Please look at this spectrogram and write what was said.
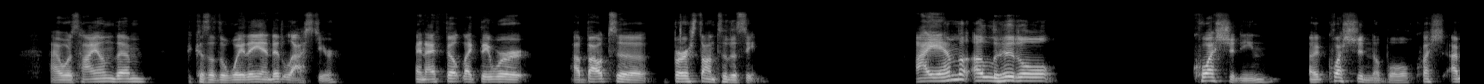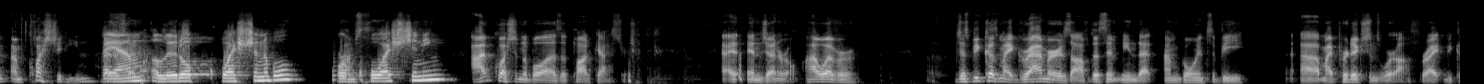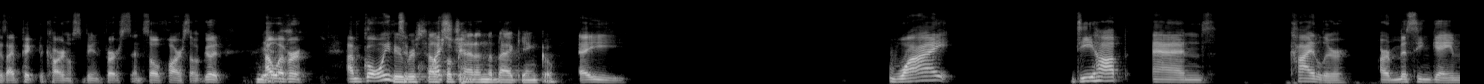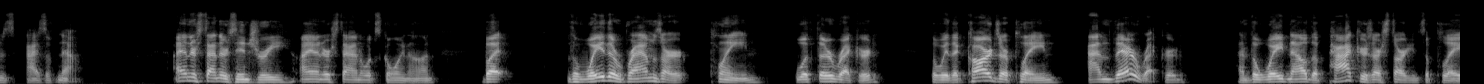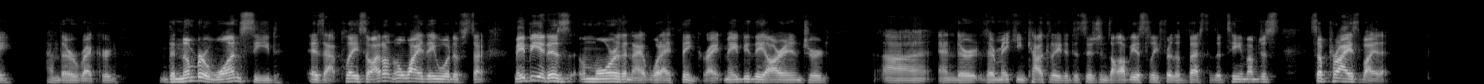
I was high on them because of the way they ended last year. And I felt like they were about to burst onto the scene. I am a little questioning, a questionable question. I'm, I'm questioning. I am a little questionable or I'm- questioning. I'm questionable as a podcaster in general. However, just because my grammar is off doesn't mean that I'm going to be uh, my predictions were off, right? Because I picked the Cardinals to be in first, and so far so good. Yes. However, I'm going give to yourself a pat on the back, Yenko. a why D Hop and Kyler are missing games as of now. I understand there's injury. I understand what's going on, but the way the Rams are playing with their record, the way the Cards are playing and their record, and the way now the Packers are starting to play and their record, the number one seed is at play. So I don't know why they would have started. Maybe it is more than I, what I think, right? Maybe they are injured uh, and they're they're making calculated decisions, obviously for the best of the team. I'm just surprised by that.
